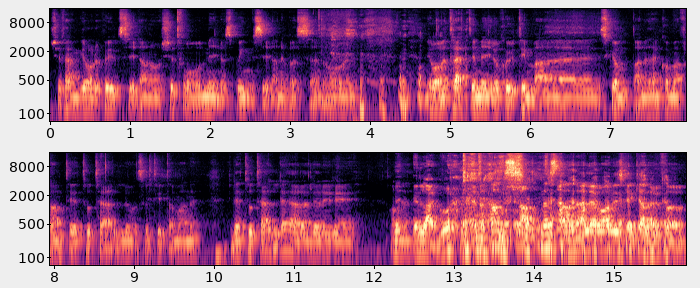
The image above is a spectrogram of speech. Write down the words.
25 grader på utsidan och 22 minus på insidan i bussen. Och det var 30 mil och sju timmar eh, skumpande. Sen kom man fram till ett hotell och så tittar man. Är det ett hotell det här eller är det... ja, En laggård. en anstalt nästan, eller vad vi ska kalla det för.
